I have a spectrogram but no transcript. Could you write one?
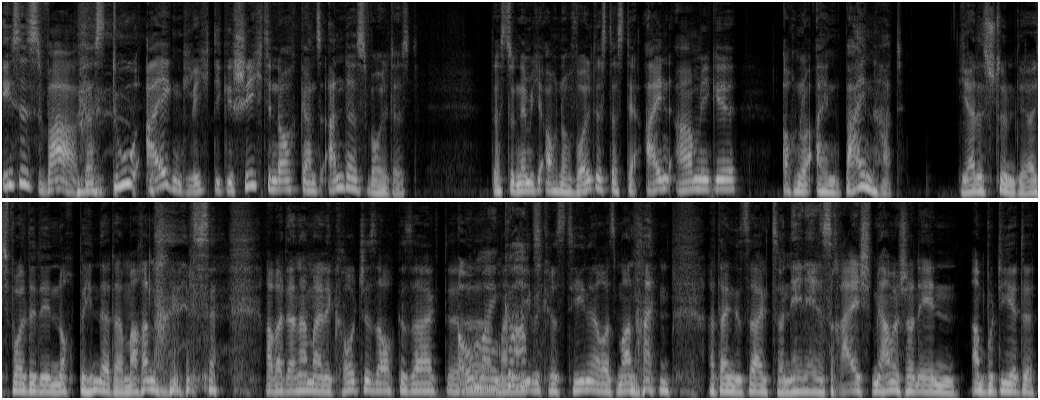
ist es wahr, dass du eigentlich die Geschichte noch ganz anders wolltest? Dass du nämlich auch noch wolltest, dass der Einarmige auch nur ein Bein hat? Ja, das stimmt, ja. Ich wollte den noch behinderter machen. Aber dann haben meine Coaches auch gesagt, äh, Oh mein meine Gott. liebe Christine aus Mannheim hat dann gesagt, so, nee, nee, das reicht. Wir haben ja schon einen Amputierte.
